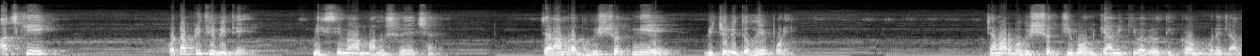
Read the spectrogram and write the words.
আজকে ওটা পৃথিবীতে ম্যাক্সিমাম মানুষ রয়েছেন, যারা আমরা ভবিষ্যৎ নিয়ে বিচলিত হয়ে পড়ি, যে আমার ভবিষ্যৎ জীবনকে আমি কীভাবে অতিক্রম করে যাব।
